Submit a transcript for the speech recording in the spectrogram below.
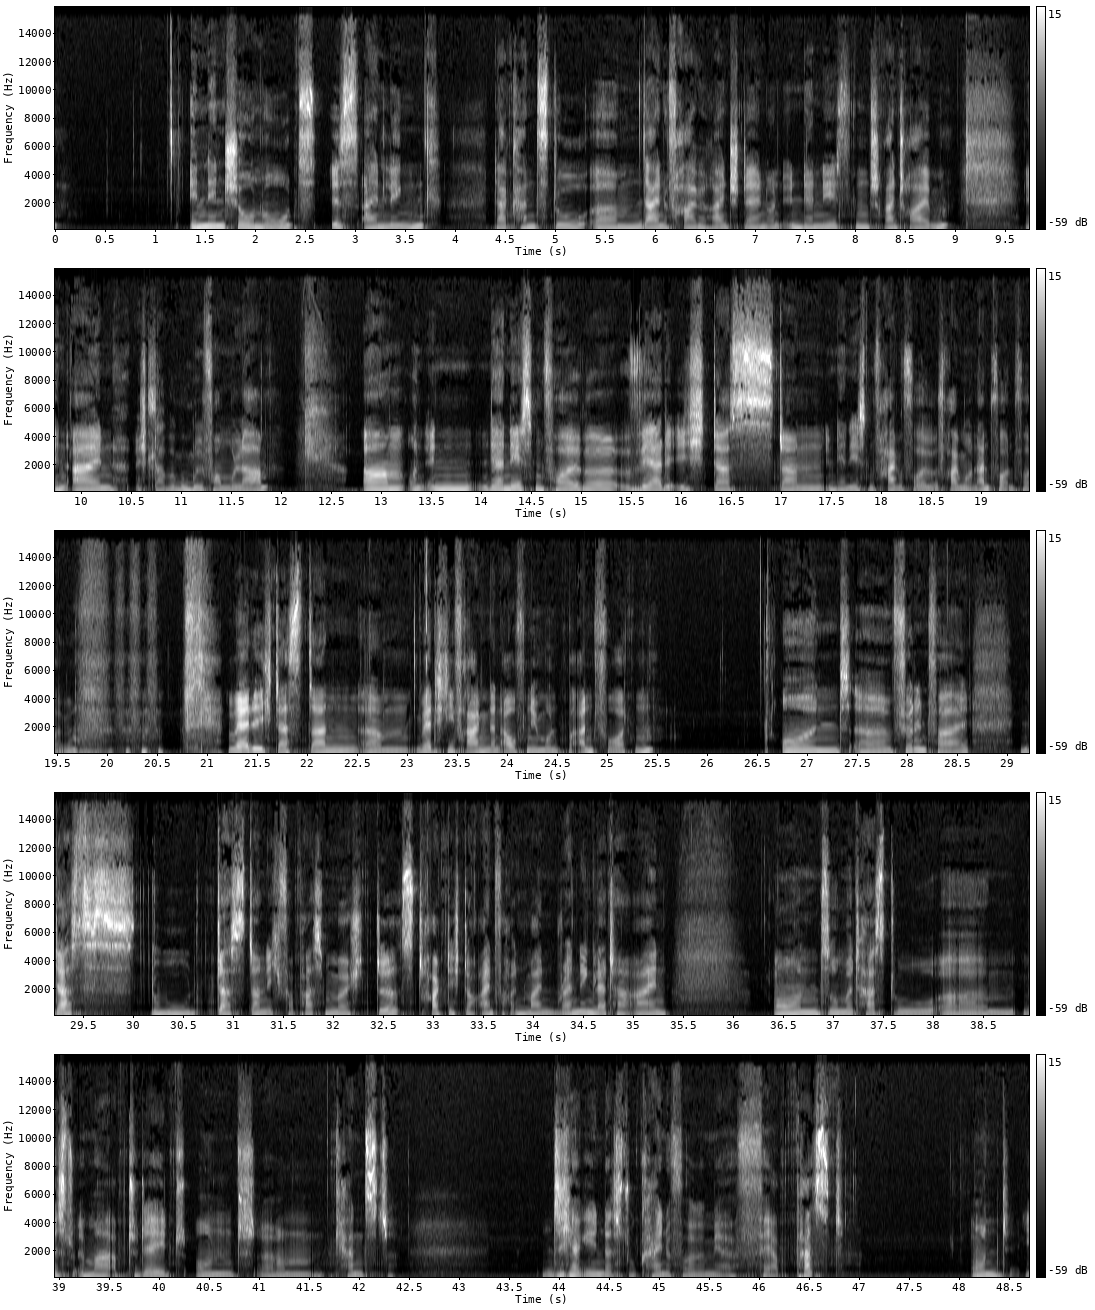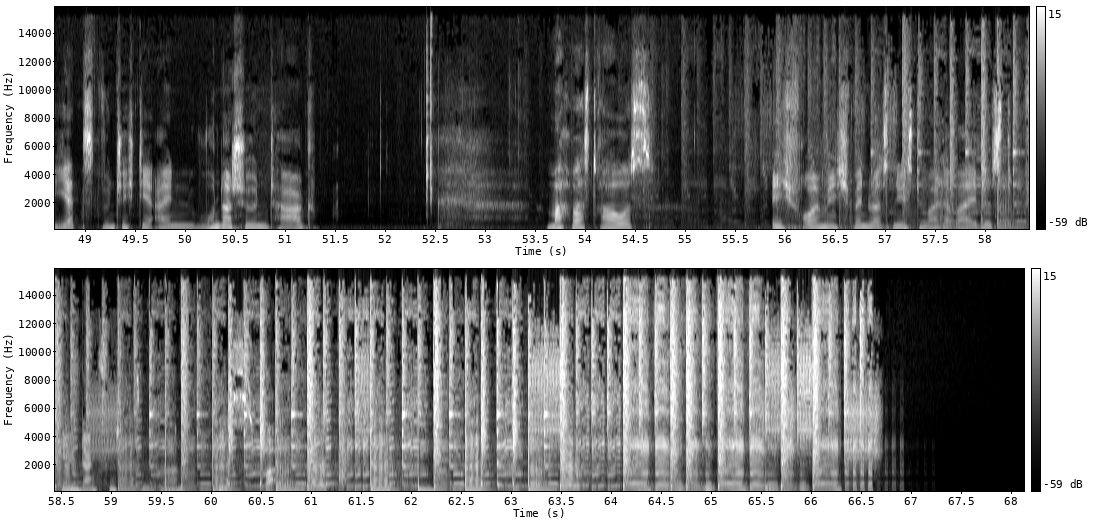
in den Show Notes ist ein Link, da kannst du ähm, deine Frage reinstellen und in der nächsten reinschreiben in ein, ich glaube, Google-Formular. Ähm, und in der nächsten Folge werde ich das dann, in der nächsten Fragefolge, Fragen- und Antwortenfolge, werde ich das dann, ähm, werde ich die Fragen dann aufnehmen und beantworten. Und äh, für den Fall, dass du das dann nicht verpassen möchtest, trag dich doch einfach in meinen Branding Letter ein. Und somit hast du, ähm, bist du immer up to date und ähm, kannst sicher gehen, dass du keine Folge mehr verpasst. Und jetzt wünsche ich dir einen wunderschönen Tag. Mach was draus. Ich freue mich, wenn du das nächste Mal dabei bist. Vielen Dank fürs Zuhören. Bis bald.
